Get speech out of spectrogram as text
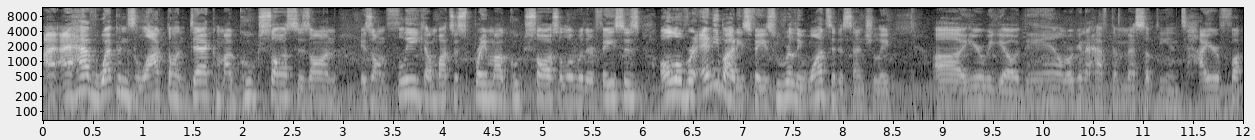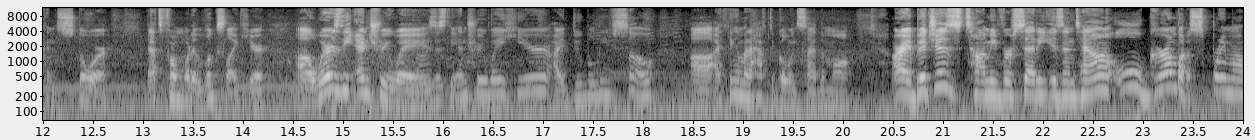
I, I have weapons locked on deck. My gook sauce is on is on fleek. I'm about to spray my gook sauce all over their faces. All over anybody's face who really wants it, essentially. Uh, here we go. Damn, we're gonna have to mess up the entire fucking store. That's from what it looks like here. Uh, where's the entryway? Is this the entryway here? I do believe so. Uh, I think I'm gonna have to go inside the mall. Alright, bitches. Tommy Vercetti is in town. Oh, girl, I'm about to spray my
